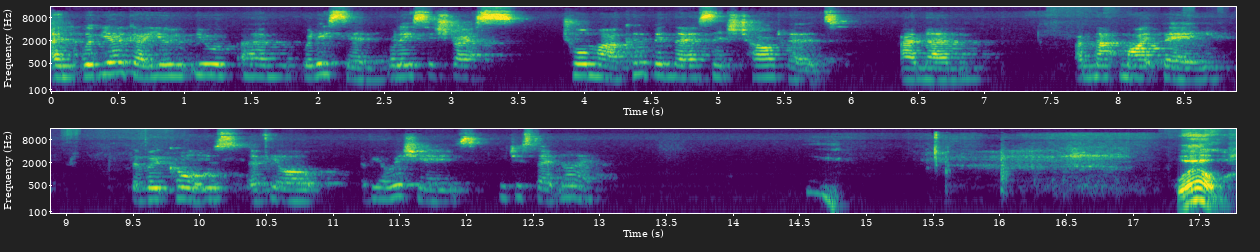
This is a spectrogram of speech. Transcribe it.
and with yoga, you you um, releasing releasing stress, trauma could have been there since childhood, and um, and that might be the root cause of your of your issues. You just don't know. Hmm. Well,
